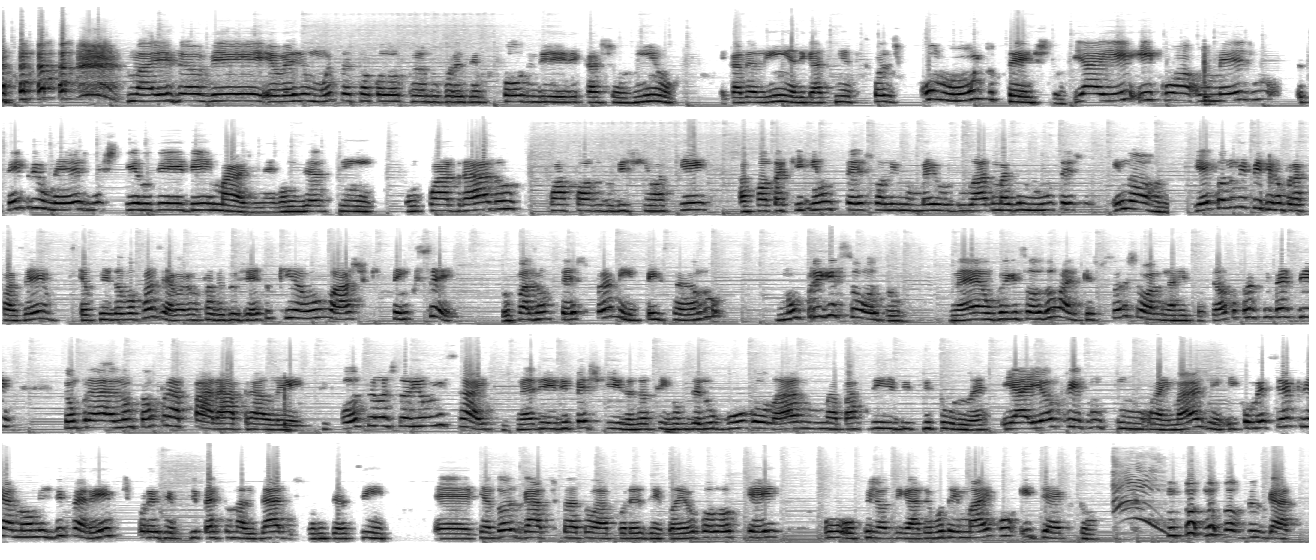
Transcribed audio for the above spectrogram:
Mas eu vi, eu vejo muito pessoal colocando, por exemplo, folding de, de cachorrinho, de cadelinha, de gatinha, essas coisas com muito texto. E aí, e com a, o mesmo, sempre o mesmo estilo de, de imagem, né? Vamos dizer assim, um quadrado com a foto do bichinho aqui, a foto aqui e um texto ali no meio do lado, mas um texto enorme. E aí, quando me pediram para fazer, eu fiz, eu vou fazer. Agora eu vou fazer do jeito que eu acho que tem que ser. Vou fazer um texto para mim, pensando num preguiçoso, né? Um preguiçoso mais, porque as pessoas olham na rede social para se ver se, Então, pra, não estão para parar para ler. Se fosse, elas teriam insights, né? De, de, pesquisas, assim, vamos dizer, no Google, lá na parte de, de, de tudo, né? E aí eu fiz um, uma imagem e comecei a criar nomes diferentes, por exemplo, de personalidades, vamos dizer assim. É, tinha dois gatos para doar, por exemplo. Aí eu coloquei o, o filhote de gato, eu botei Michael e Jackson no nome dos gatos.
